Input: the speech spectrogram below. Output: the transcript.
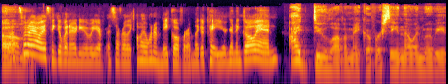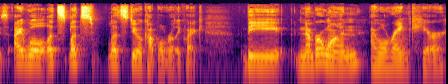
That's Um, what I always think of when I do it's ever like, oh, I want a makeover. I'm like, okay, you're gonna go in. I do love a makeover scene though in movies. I will let's let's let's do a couple really quick. The number one I will rank here.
